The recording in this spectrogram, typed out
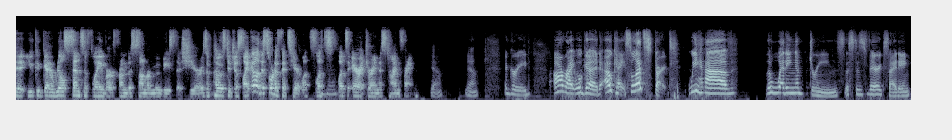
that you could get a real sense of flavor from the summer movies this year, as opposed to just like, oh, this sort of fits here. Let's let's let's air it during this time frame. Yeah, yeah, agreed. All right, well, good. Okay, so let's start. We have The Wedding of Dreams. This is very exciting.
